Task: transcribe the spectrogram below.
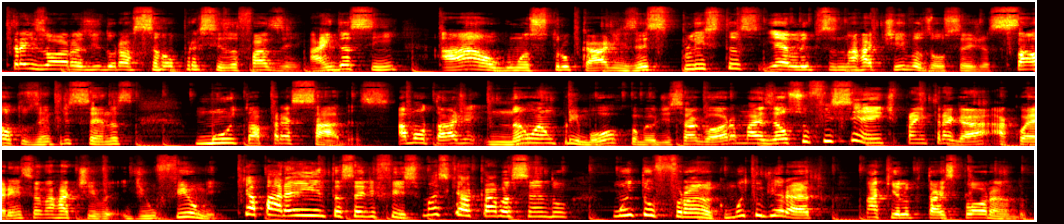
3 horas de duração precisa fazer. Ainda assim, há algumas trucagens explícitas e elipses narrativas, ou seja, saltos entre cenas muito apressadas. A montagem não é um primor, como eu disse agora, mas é o suficiente para entregar a coerência narrativa de um filme que aparenta ser difícil, mas que acaba sendo muito franco, muito direto naquilo que está explorando.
